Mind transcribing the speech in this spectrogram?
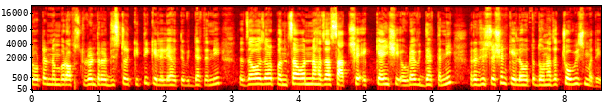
total number of student register किती केलेले होते विद्यार्थ्यांनी? तर जवळजवळ पंचावन्न हजार सातशे एक्क्याऐंशी एवढ्या विद्यार्थ्यांनी रजिस्ट्रेशन केलं होतं दोन हजार चोवीसमध्ये.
